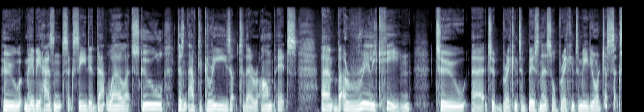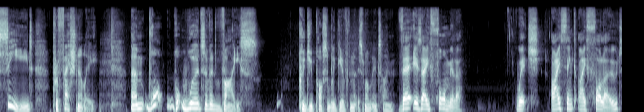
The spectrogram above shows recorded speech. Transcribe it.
who maybe hasn't succeeded that well at school, doesn't have degrees up to their armpits, um, but are really keen to uh, to break into business or break into media or just succeed professionally. Um, what what words of advice could you possibly give them at this moment in time? There is a formula which I think I followed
